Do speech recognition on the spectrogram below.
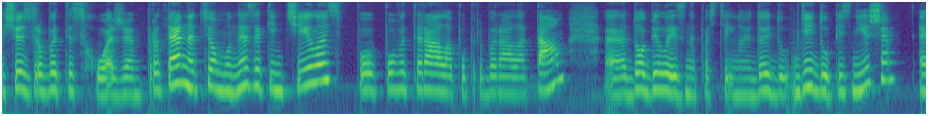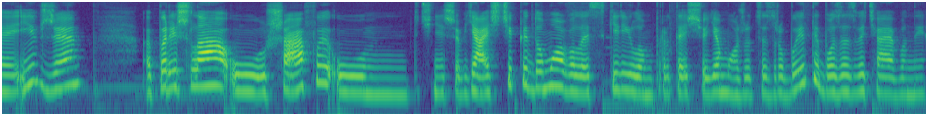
щось зробити схоже. Проте на цьому не закінчилось, повитирала, поприбирала там, е, до білизни постільної дойду, дійду пізніше і вже. Перейшла у шафи, у, точніше, в ящики, домовилась з Кірілом про те, що я можу це зробити, бо зазвичай вони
